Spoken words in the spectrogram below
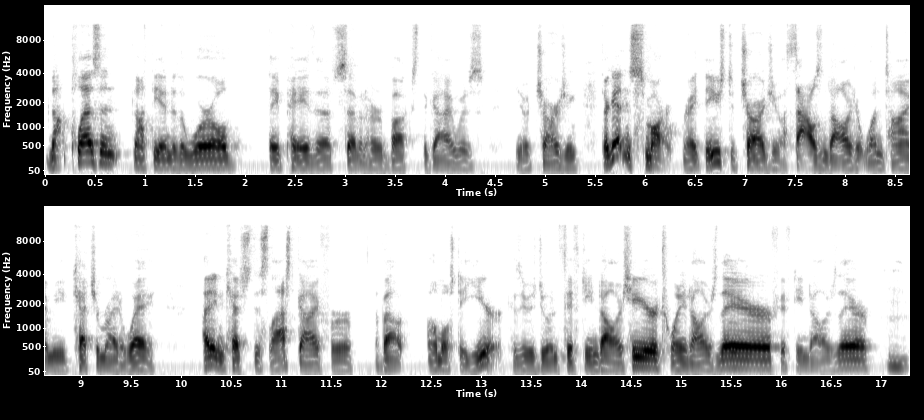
Not pleasant, not the end of the world. They pay the seven hundred bucks the guy was you know, charging. They're getting smart, right? They used to charge, you know, thousand dollars at one time, and you'd catch them right away. I didn't catch this last guy for about almost a year because he was doing $15 here, $20 there, $15 there. Mm.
